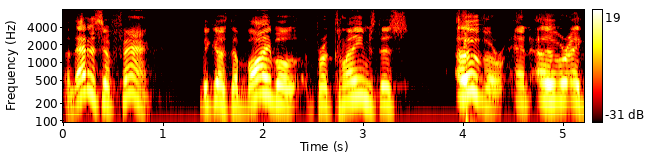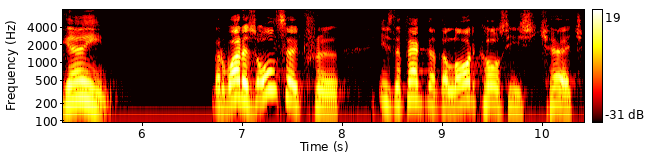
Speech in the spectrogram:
And that is a fact because the Bible proclaims this over and over again. But what is also true is the fact that the Lord calls His church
